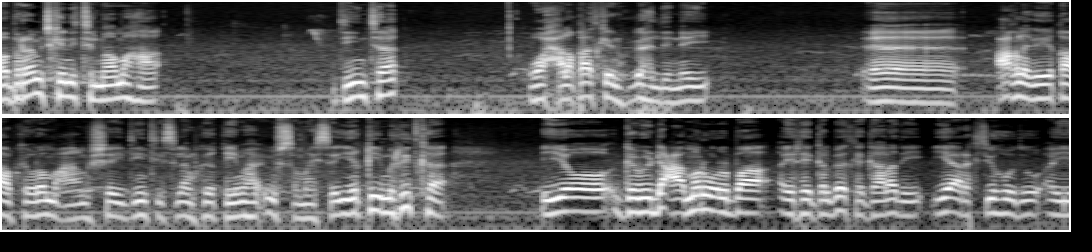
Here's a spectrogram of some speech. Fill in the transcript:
وبرنامج كاني تلمامها دينتا وحلقات كانوا كجهل لني caqliga iyo qaabkay ula macaamishay diinta islaamka qiimaha u samaysay iyo qiimo ridka iyo gabidhaca mar walba ay reer galbeedka gaaladii iyo aragtiyahoodu ay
